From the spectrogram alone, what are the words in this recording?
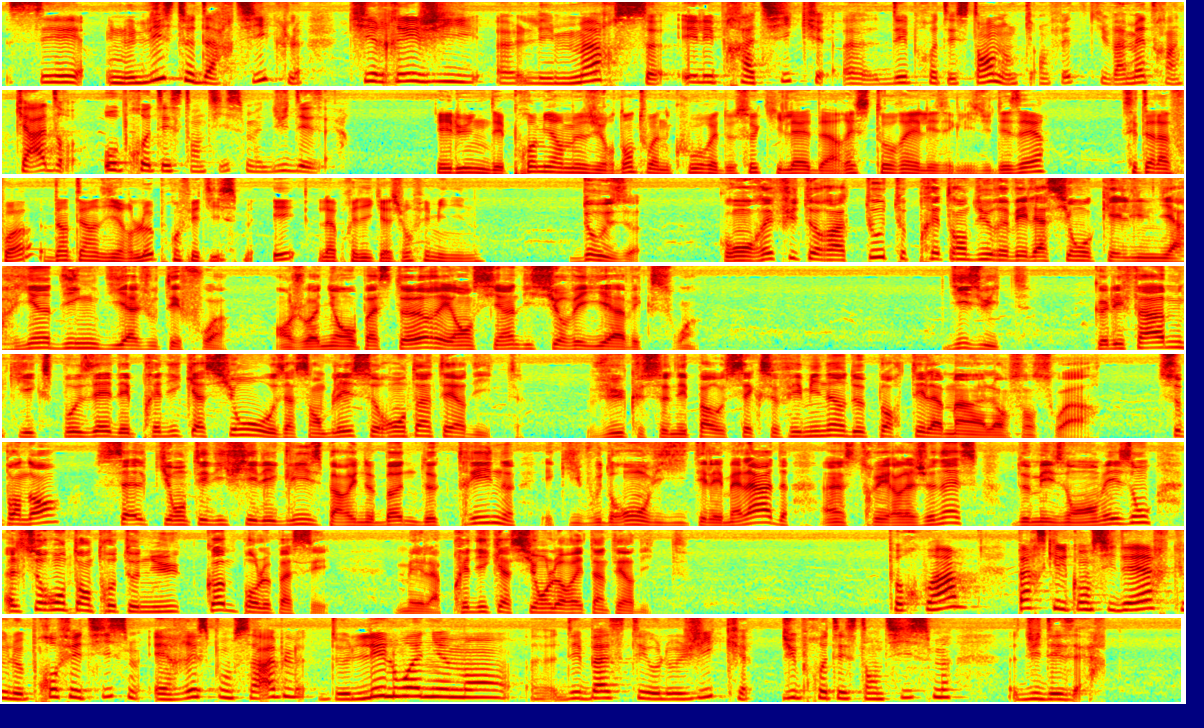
c'est une liste d'articles qui régit euh, les mœurs et les pratiques euh, des protestants, donc en fait qui va mettre un cadre au protestantisme du désert. Et l'une des premières mesures d'Antoine Cour et de ceux qui l'aident à restaurer les églises du désert, c'est à la fois d'interdire le prophétisme et la prédication féminine. 12. Qu'on réfutera toute prétendue révélation auquel il n'y a rien digne d'y ajouter foi, en joignant aux pasteurs et anciens d'y surveiller avec soin. 18. Que les femmes qui exposaient des prédications aux assemblées seront interdites, vu que ce n'est pas au sexe féminin de porter la main à l'encensoir. Cependant, celles qui ont édifié l'Église par une bonne doctrine et qui voudront visiter les malades, instruire la jeunesse, de maison en maison, elles seront entretenues comme pour le passé, mais la prédication leur est interdite. Pourquoi? Parce qu'il considère que le prophétisme est responsable de l'éloignement euh, des bases théologiques du protestantisme du désert.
